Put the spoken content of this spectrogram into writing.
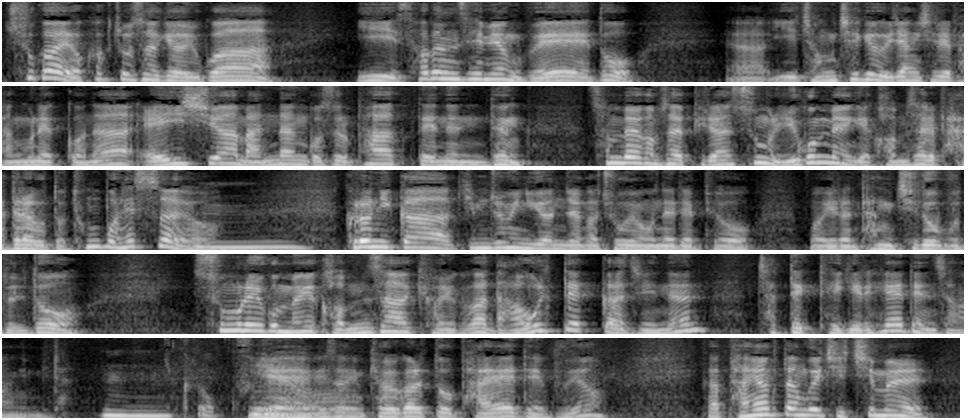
추가 역학조사 결과 이 33명 외에도 아, 이 정책위 의장실을 방문했거나 A 씨와 만난 것으로 파악되는 등 선별 검사가 필요한 27명에게 검사를 받으라고 또 통보를 했어요. 음. 그러니까 김종인 위원장과 조영 원내대표 뭐 이런 당 지도부들도 27명의 검사 결과가 나올 때까지는 자택 대기를 해야 되는 상황입니다. 음, 그렇군요. 예, 그래서 결과를 또 봐야 되고요. 그러니까 방역 당국의 지침을 어,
